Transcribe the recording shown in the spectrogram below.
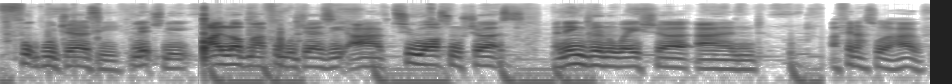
football jersey. Literally, I love my football jersey. I have two Arsenal shirts, an England away shirt, and I think that's all I have.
